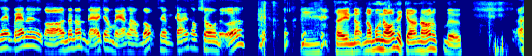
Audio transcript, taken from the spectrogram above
thấy bé nó gọi nó nó để cho mẹ làm nốt thêm cái talk show nữa ừ. thì nó nó muốn nói thì cho nó nói cũng được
